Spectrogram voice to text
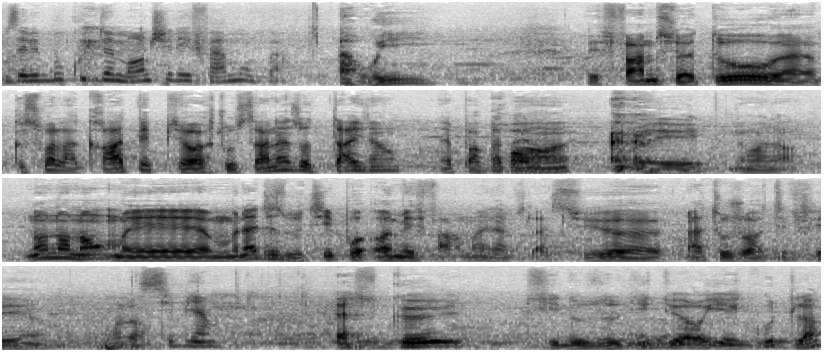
Vous avez beaucoup de demandes chez les femmes ou pas? Ah oui. Les femmes surtout, euh, que ce soit la gratte, les pioches, tout ça, les autres tailles, hein. Et pas Ah croire, ben, hein. oui. Voilà. Non, non, non, mais on a des outils pour hommes et femmes. hein, Là-dessus, euh, a toujours été fait. hein. Voilà. C'est bien. Est-ce que, si nos auditeurs y écoutent là,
